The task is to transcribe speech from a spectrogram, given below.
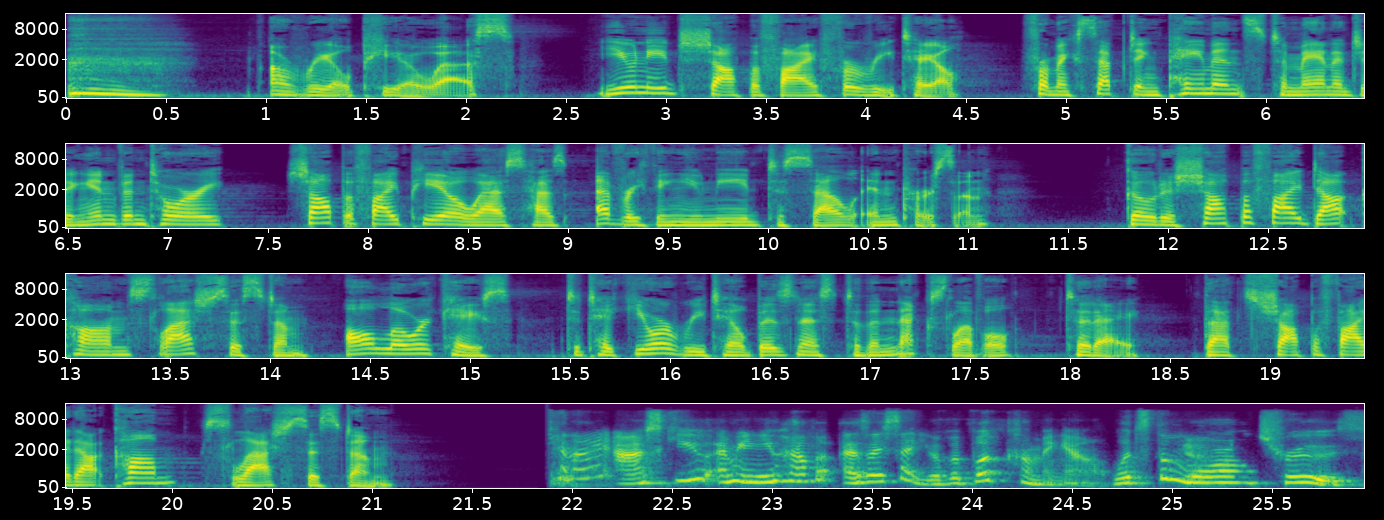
a real POS? You need Shopify for retail. From accepting payments to managing inventory, Shopify POS has everything you need to sell in person. Go to shopify.com/system all lowercase to take your retail business to the next level today. That's shopify.com/system. Can I ask you? I mean, you have as I said, you have a book coming out. What's the moral yeah. truth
